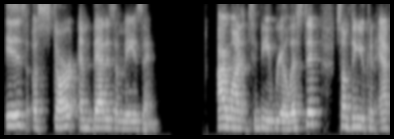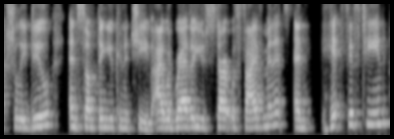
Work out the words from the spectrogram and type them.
is a start, and that is amazing. I want it to be realistic, something you can actually do, and something you can achieve. I would rather you start with five minutes and hit 15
